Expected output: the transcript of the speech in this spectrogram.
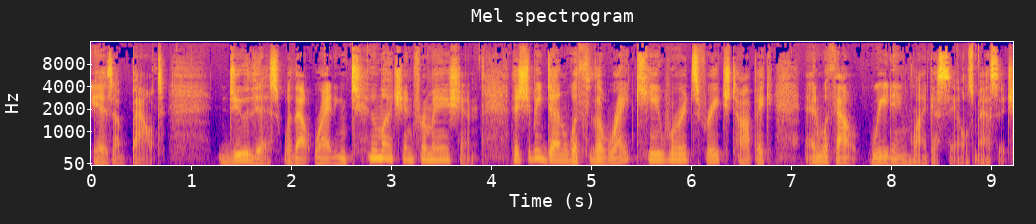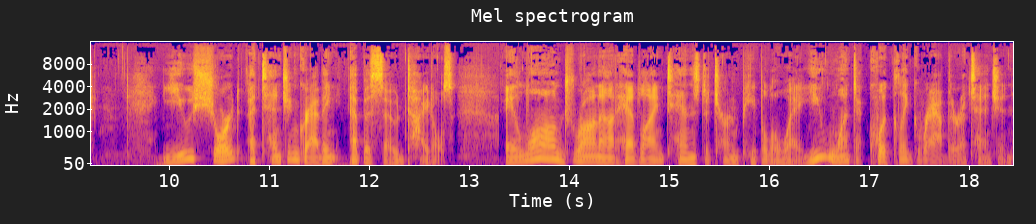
is about. Do this without writing too much information. This should be done with the right keywords for each topic and without reading like a sales message. Use short, attention grabbing episode titles. A long, drawn out headline tends to turn people away. You want to quickly grab their attention.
